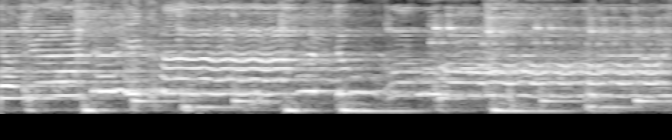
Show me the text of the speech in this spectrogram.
เจ้าอย่าได้ขาดจงคอย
